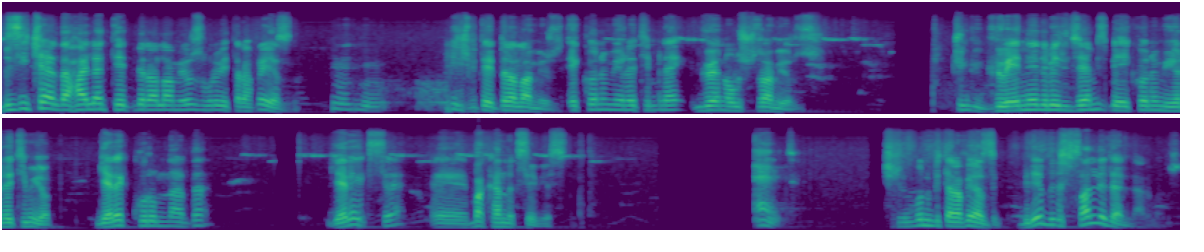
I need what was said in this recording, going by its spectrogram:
Biz içeride hala tedbir alamıyoruz. Bunu bir tarafa yazın. Hı hı. Hiçbir tedbir alamıyoruz. Ekonomi yönetimine güven oluşturamıyoruz. Çünkü güvenilebileceğimiz bir ekonomi yönetimi yok. Gerek kurumlarda gerekse e, bakanlık seviyesinde. Evet. Şimdi bunu bir tarafa yazdık. Bir de dışsal nedenler var.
